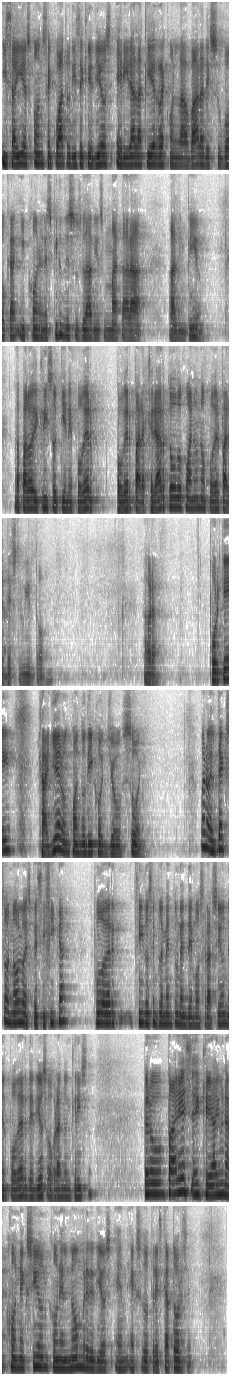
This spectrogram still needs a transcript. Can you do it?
Isaías 11.4 dice que Dios herirá la tierra con la vara de su boca y con el espíritu de sus labios matará al impío. La palabra de Cristo tiene poder, poder para crear todo, Juan 1, poder para destruir todo. Ahora, ¿por qué cayeron cuando dijo yo soy? Bueno, el texto no lo especifica. Pudo haber sido simplemente una demostración del poder de Dios obrando en Cristo. Pero parece que hay una conexión con el nombre de Dios en Éxodo 3.14.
